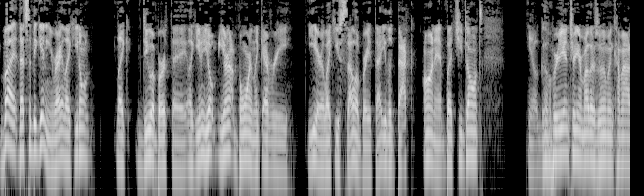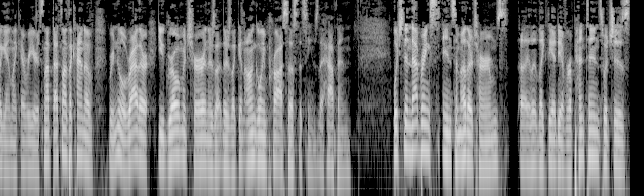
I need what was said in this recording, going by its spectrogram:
but that's the beginning, right? Like you don't like do a birthday, like you, you don't, you're not born like every year. Like you celebrate that, you look back on it, but you don't, you know, go re-enter your mother's womb and come out again like every year. It's not, that's not the kind of renewal. Rather, you grow and mature and there's a, there's like an ongoing process that seems to happen. Which then that brings in some other terms, uh, like the idea of repentance, which is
